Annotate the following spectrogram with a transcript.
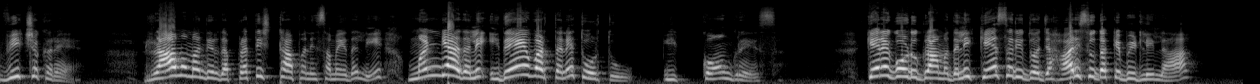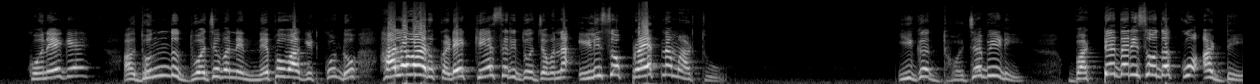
ವೀಕ್ಷಕರೇ, ರಾಮ ಮಂದಿರದ ಪ್ರತಿಷ್ಠಾಪನೆ ಸಮಯದಲ್ಲಿ ಮಂಡ್ಯದಲ್ಲಿ ಇದೇ ವರ್ತನೆ ತೋರ್ತು. ಈ ಕಾಂಗ್ರೆಸ್ ಕೆರೆಗೋಡು ಗ್ರಾಮದಲ್ಲಿ ಕೇಸರಿ ಧ್ವಜ ಹಾರಿಸುವುದಕ್ಕೆ ಬಿಡಲಿಲ್ಲ. ಕೊನೆಗೆ ಅದೊಂದು ಧ್ವಜವನ್ನೇ ನೆಪವಾಗಿಟ್ಕೊಂಡು ಹಲವಾರು ಕಡೆ ಕೇಸರಿ ಧ್ವಜವನ್ನ ಇಳಿಸೋ ಪ್ರಯತ್ನ ಮಾಡ್ತು. ಈಗ ಧ್ವಜ ಬಿಡಿ, ಬಟ್ಟೆ ಧರಿಸೋದಕ್ಕೂ ಅಡ್ಡಿ,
